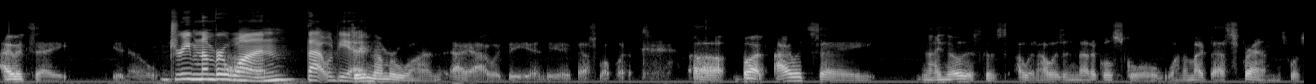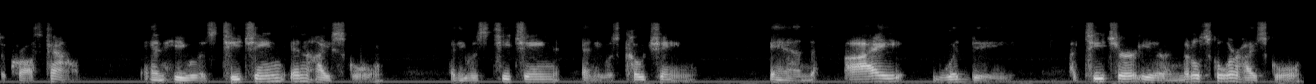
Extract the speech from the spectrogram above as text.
I would say, you know, dream number uh, one. That would be dream it. Dream number one. I, I would be NBA basketball player. Uh, but I would say, and I know this because when I was in medical school, one of my best friends was across town, and he was teaching in high school, and he was teaching and he was coaching, and I would be a teacher either in middle school or high school.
